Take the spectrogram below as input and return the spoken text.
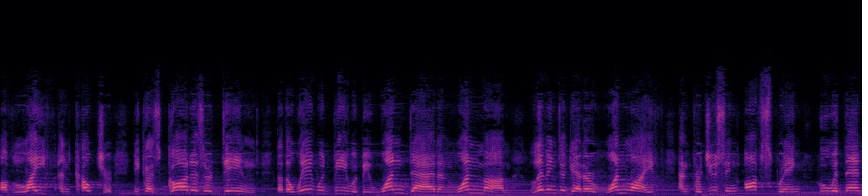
of life and culture because God has ordained that the way it would be would be one dad and one mom living together, one life, and producing offspring who would then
